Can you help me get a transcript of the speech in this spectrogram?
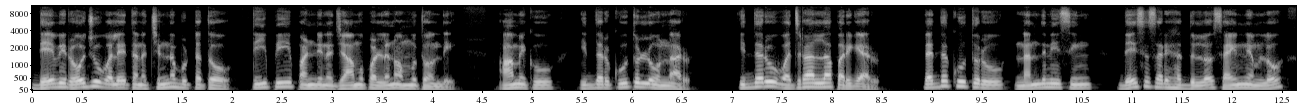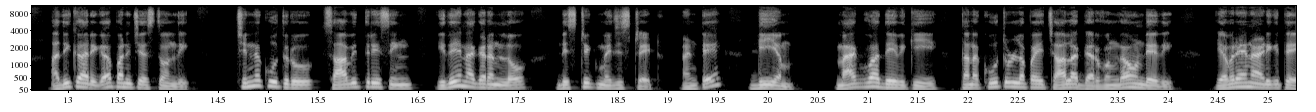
దేవి రోజూ వలె తన చిన్న బుట్టతో తీపి పండిన జాముపళ్ళను అమ్ముతోంది. ఆమెకు ఇద్దరు కూతుళ్ళు ఉన్నారు. ఇద్దరూ వజ్రాల్లా పరిగారు. పెద్ద కూతురు నందిని సింగ్ దేశ సరిహద్దుల్లో సైన్యంలో అధికారిగా పనిచేస్తోంది. చిన్న కూతురు సావిత్రి సింగ్ ఇదే నగరంలో డిస్ట్రిక్ట్ మెజిస్ట్రేట్ అంటే డిఎం. మ్యాగ్వాదేవికి తన కూతుళ్ళపై చాలా గర్వంగా ఉండేది. ఎవరైనా అడిగితే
